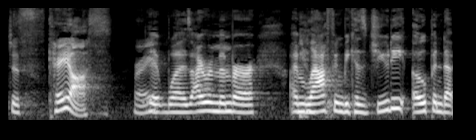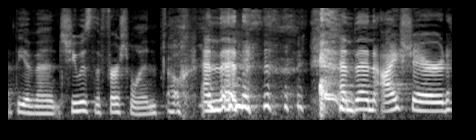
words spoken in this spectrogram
just chaos, right? It was. I remember. I'm laughing because Judy opened up the event. She was the first one, Oh. and then, and then I shared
